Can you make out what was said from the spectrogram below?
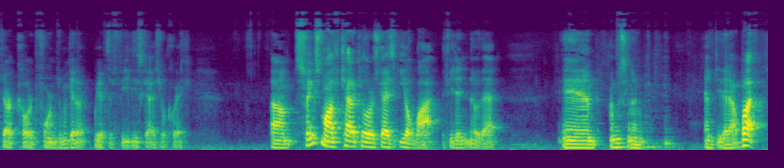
dark colored forms, and we gotta we have to feed these guys real quick. Um, Sphinx moth caterpillars, guys, eat a lot. If you didn't know that, and I'm just gonna empty that out. But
